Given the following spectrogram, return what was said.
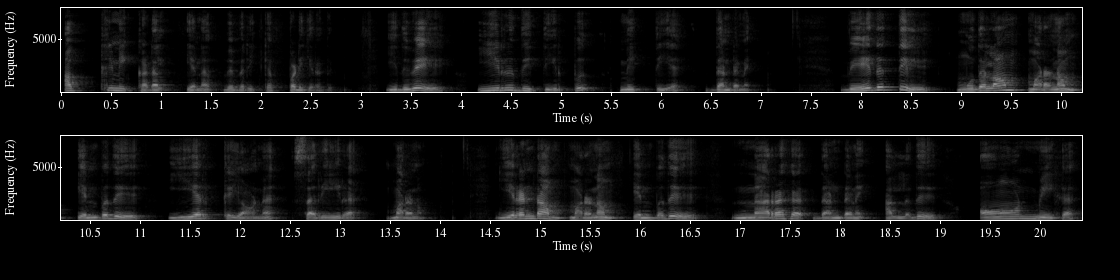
அக்கினி கடல் என விவரிக்கப்படுகிறது. இதுவே இறுதி தீர்ப்பு நித்திய தண்டனை. வேதத்தில் முதலாம் மரணம் என்பது இயற்கையான சரீர மரணம். இரண்டாம் மரணம் என்பது நரக தண்டனை அல்லது ஆன்மீக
